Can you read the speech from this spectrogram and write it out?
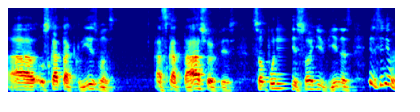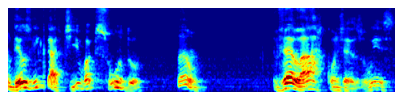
ah, os cataclismas, as catástrofes, são punições divinas. Ele seria um Deus vingativo, absurdo. Não. Velar com Jesus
